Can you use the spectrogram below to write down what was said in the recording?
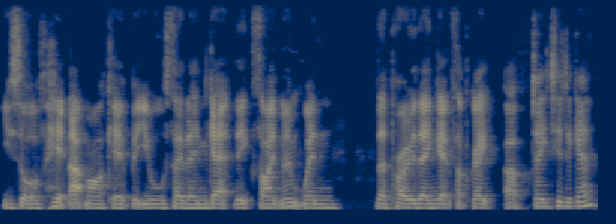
you sort of hit that market, but you also then get the excitement when the Pro then gets upgrade updated again.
